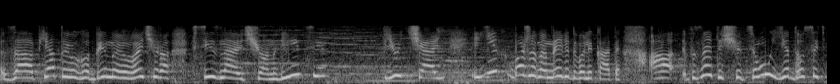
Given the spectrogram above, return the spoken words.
За п'ятою годиною вечора всі знають, що англійці п'ють чай, і їх бажано не відволікати. А ви знаєте, що цьому є досить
